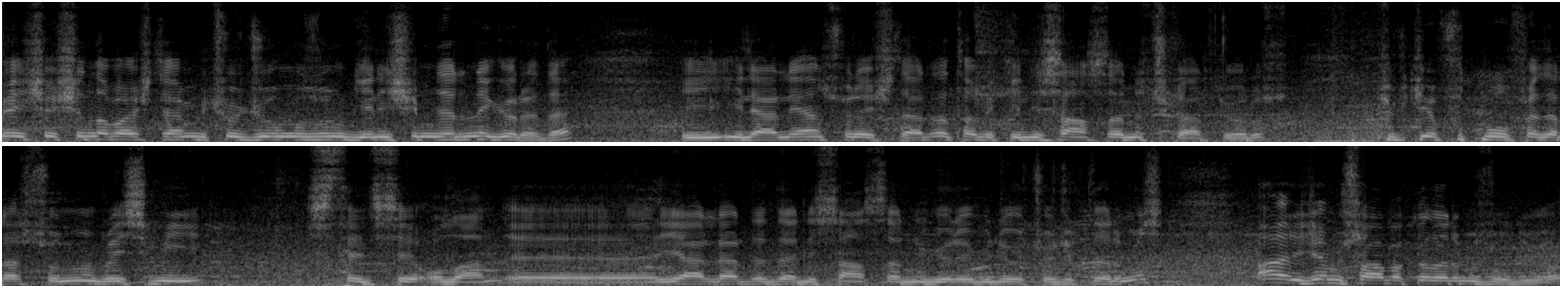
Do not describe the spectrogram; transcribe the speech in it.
5 yaşında başlayan bir çocuğumuzun gelişimlerine göre de ilerleyen süreçlerde tabii ki lisanslarını çıkartıyoruz. Türkiye Futbol Federasyonu'nun resmi sitesi olan e, yerlerde de lisanslarını görebiliyor çocuklarımız. Ayrıca müsabakalarımız oluyor.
